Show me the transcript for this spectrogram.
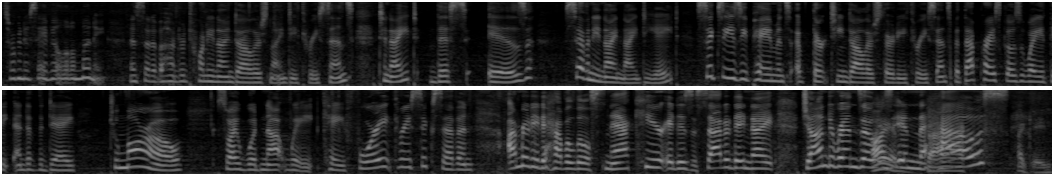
so we're going to save you a little money. Instead of $129.93 tonight, this is $79.98. Six easy payments of $13.33, but that price goes away at the end of the day tomorrow, so I would not wait. K48367. I'm ready to have a little snack here. It is a Saturday night. John Dorenzo is in the back. house. Hi, Katie.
